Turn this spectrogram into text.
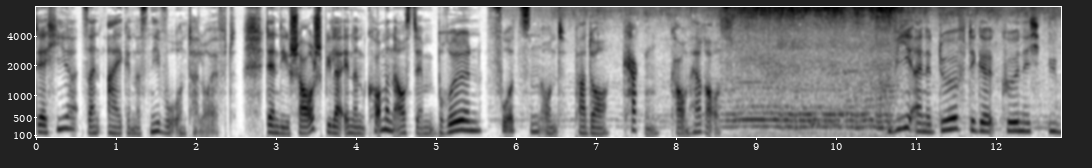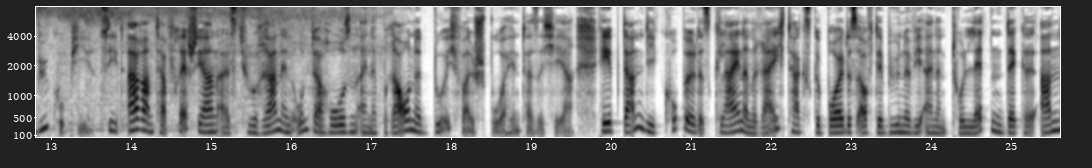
der hier sein eigenes Niveau unterläuft. Denn die SchauspielerInnen kommen aus dem Brüllen, Furzen und, pardon, Kacken kaum heraus. Wie eine dürftige König Übü-Kopie zieht Aram Tafreschian als Tyrann in Unterhosen eine braune Durchfallspur hinter sich her, hebt dann die Kuppel des kleinen Reichstagsgebäudes auf der Bühne wie einen Toilettendeckel an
